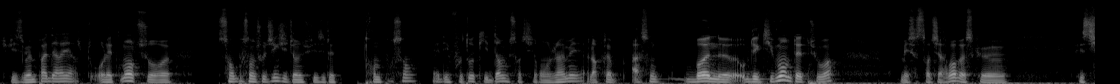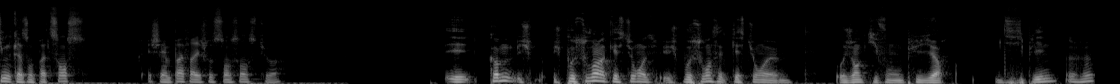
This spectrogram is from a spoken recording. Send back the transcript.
j'utilise même pas derrière. Honnêtement, sur 100% de shooting, j'ai dû en utiliser peut-être 30%. Il y a des photos qui, dorment ne sortiront jamais. Alors qu'elles sont bonnes euh, objectivement, peut-être, tu vois. Mais ça ne sortira pas parce que j'estime qu'elles n'ont pas de sens. Et j'aime pas faire les choses sans sens, tu vois. Et comme je, pose souvent la question, je pose souvent cette question euh, aux gens qui font plusieurs disciplines. Mm-hmm.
